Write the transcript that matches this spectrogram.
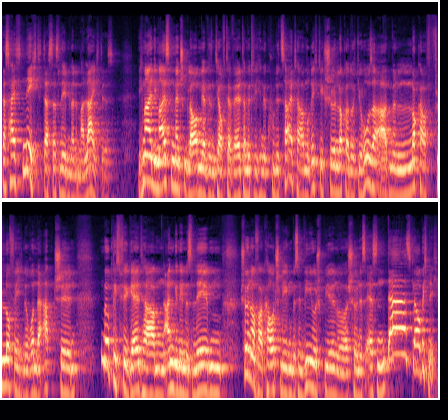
Das heißt nicht, dass das Leben dann immer leicht ist. Ich meine, die meisten Menschen glauben ja, wir sind hier auf der Welt, damit wir hier eine coole Zeit haben, richtig schön locker durch die Hose atmen, locker fluffig eine Runde abchillen, möglichst viel Geld haben, ein angenehmes Leben, schön auf der Couch liegen, ein bisschen Videospielen oder schönes Essen. Das glaube ich nicht.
